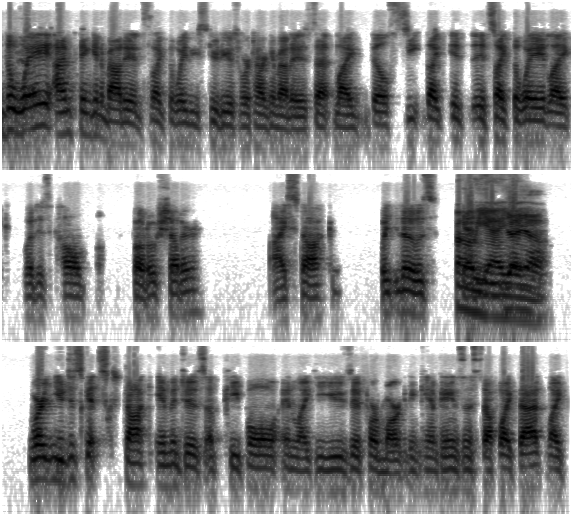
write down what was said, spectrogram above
the way I'm thinking about it, it's like the way these studios were talking about it is that like they'll see like it, it's like the way like what is it called photo shutter, iStock, But those oh yeah, yeah, Yeah, yeah. yeah. where you just get stock images of people and like you use it for marketing campaigns and stuff like that. Like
